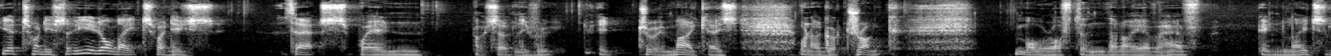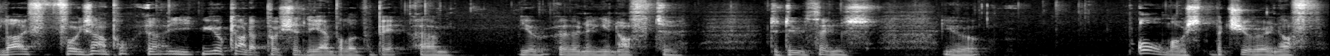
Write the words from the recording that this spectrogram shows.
your twenties, your late twenties. That's when, well, certainly it, true in my case, when I got drunk more often than I ever have in later life. For example, uh, you, you're kind of pushing the envelope a bit. Um, you're earning enough to to do things. You're almost mature enough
